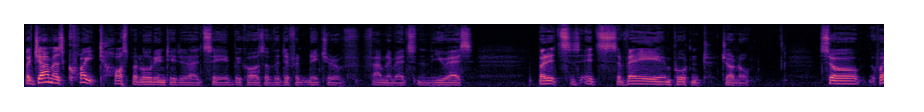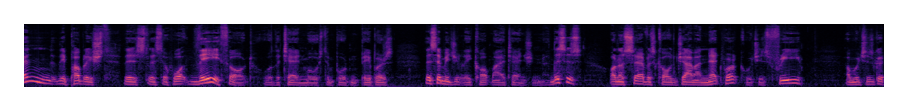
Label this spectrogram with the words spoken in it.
But JAMA is quite hospital orientated, I'd say, because of the different nature of family medicine in the US. But it's, it's a very important journal. So when they published this list of what they thought were the 10 most important papers, this immediately caught my attention. And this is on a service called JAMA Network, which is free and which has got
